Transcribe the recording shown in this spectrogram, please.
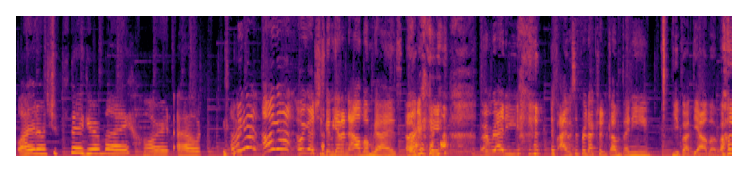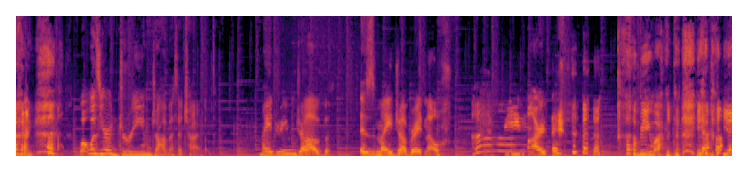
Why don't you figure my heart out? Oh my god! Oh my god! Oh my god! She's gonna get an album, guys. Okay, I'm ready. If I was a production company, you've got the album. Okay. What was your dream job as a child? My dream job is my job right now. Ah, Being artist. being. You- you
